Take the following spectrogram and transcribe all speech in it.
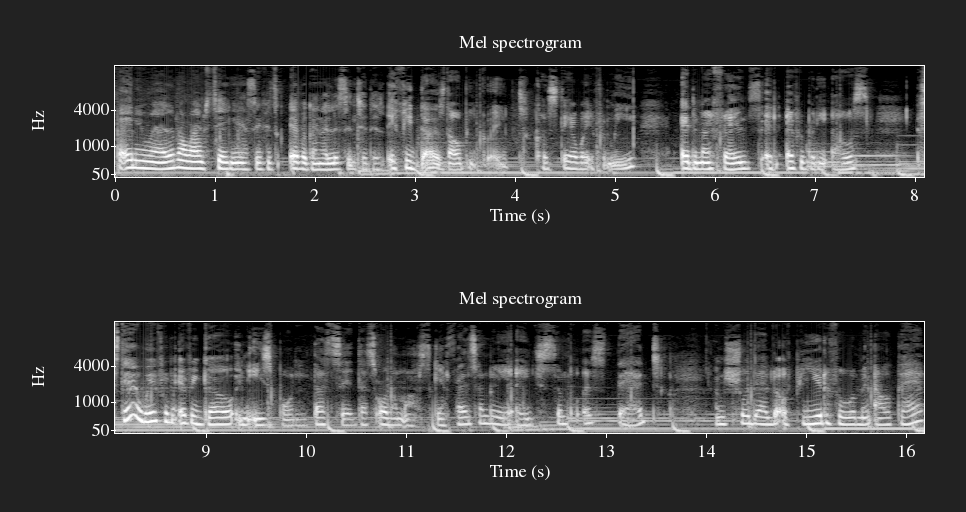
But anyway, I don't know why I'm saying this. If he's ever gonna listen to this, if he does, that'll be great. Cause stay away from me and my friends and everybody else. Stay away from every girl in Eastbourne. That's it. That's all I'm asking. Find somebody your age. Simple as that. I'm sure there are a lot of beautiful women out there.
